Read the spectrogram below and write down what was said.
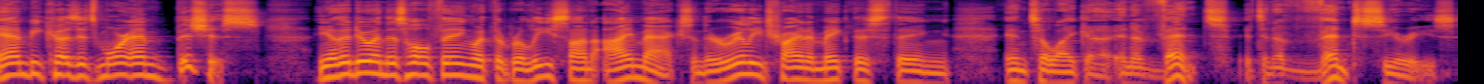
and because it's more ambitious You know, they're doing this whole thing with the release on IMAX, and they're really trying to make this thing into like a, an event. It's an event series.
